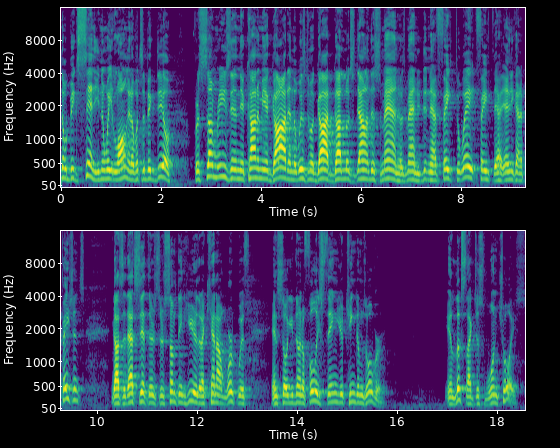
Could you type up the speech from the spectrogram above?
no big sin. You didn't wait long enough. What's the big deal? For some reason, in the economy of God and the wisdom of God, God looks down at this man, who's man who didn't have faith to wait, faith to have any kind of patience. God said, That's it. There's, there's something here that I cannot work with and so you've done a foolish thing, your kingdom's over. It looks like just one choice.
